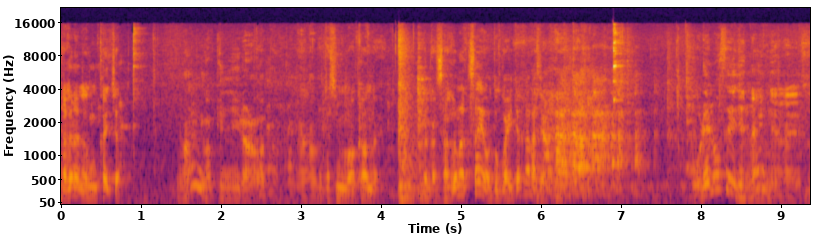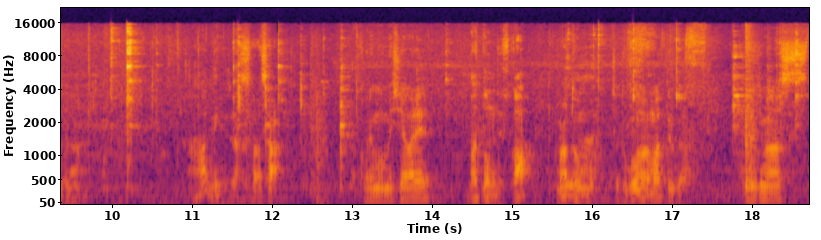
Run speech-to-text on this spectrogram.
竹中君帰っちゃった。何が気に入らなかったんですかね私も分かんない。なんか魚臭い男がいたからじゃない。俺のせいじゃないんじゃないですか、アービンさん。さあさあこれも召し上がれ。マトンですか？マトンも。ちょっとご飯余ってるから。いただきます。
